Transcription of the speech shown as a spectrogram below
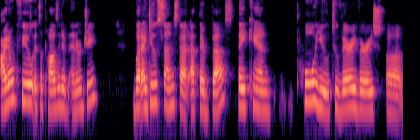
i don't feel it's a positive energy but i do sense that at their best they can pull you to very, very uh,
